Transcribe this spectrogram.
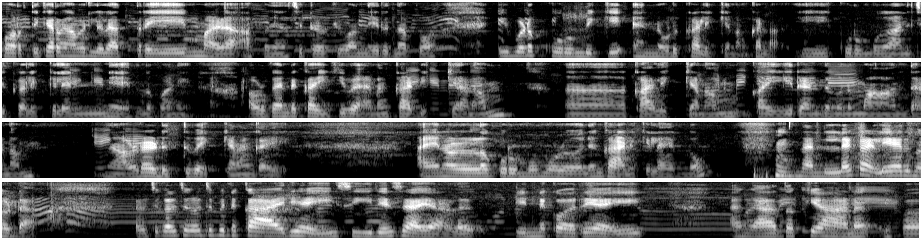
പുറത്തേക്ക് ഇറങ്ങാൻ പറ്റില്ല അത്രയും മഴ. അപ്പോൾ ഞാൻ സിറ്റൗട്ടിൽ വന്നിരുന്നപ്പോൾ ഇവിടെ കുറുമ്പിക്ക് എന്നോട് കളിക്കണം. കണ്ട ഈ കുറുമ്പ് കാണിച്ച് കളിക്കൽ തന്നെയായിരുന്നു പണി. അവൾക്ക് എന്റെ കൈക്ക് വേണം കടിക്കണം കളിക്കണം കൈ രണ്ടും കൂടി മാന്തണം. അവിടെ അടുത്ത് വെക്കണം കൈ. അതിനുള്ള കുറുമ്പ് മുഴുവനും കാണിക്കലായിരുന്നു. നല്ല കളിയായിരുന്നു കേട്ടോ. കളിച്ച് കളിച്ച് കളിച്ച് പിന്നെ കാര്യമായി സീരിയസ് ആയ ആൾ പിന്നെ കുരയായി. അതൊക്കെയാണ് ഇപ്പോൾ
